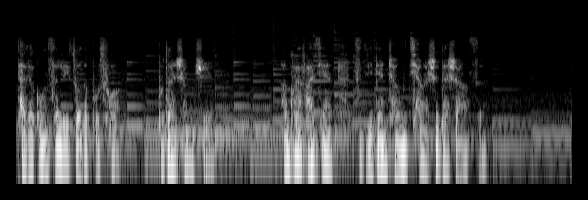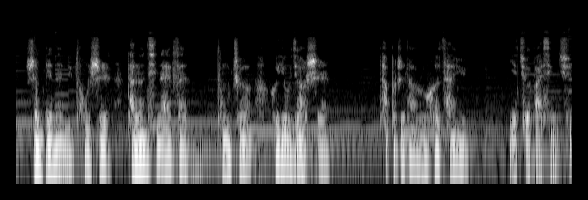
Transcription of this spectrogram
他在公司里做得不错，不断升职，很快发现自己变成强势的上司。身边的女同事谈论起奶粉、童车和幼教时，他不知道如何参与，也缺乏兴趣。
